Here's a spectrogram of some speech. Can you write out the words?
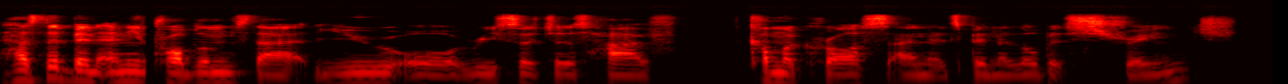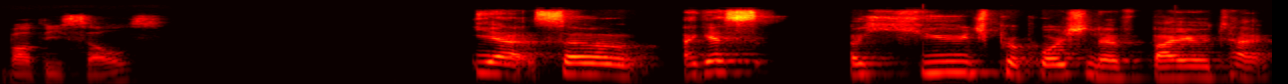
Has there been any problems that you or researchers have come across and it's been a little bit strange about these cells? Yeah, so I guess a huge proportion of biotech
